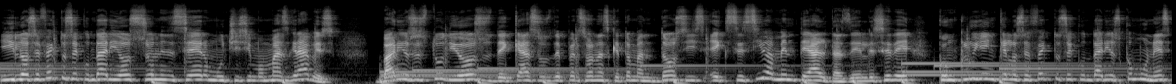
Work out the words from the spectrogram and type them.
Y los efectos secundarios suelen ser muchísimo más graves. Varios estudios de casos de personas que toman dosis excesivamente altas de LSD concluyen que los efectos secundarios comunes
